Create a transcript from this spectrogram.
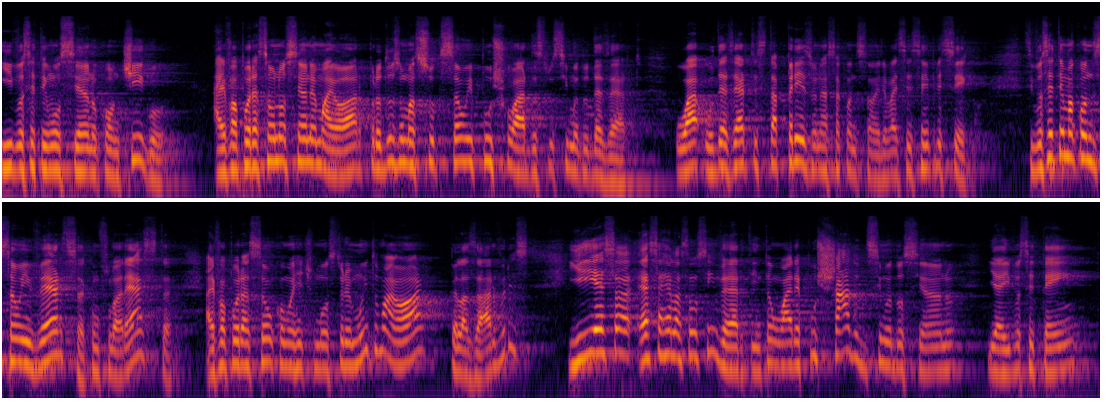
e você tem um oceano contíguo, a evaporação no oceano é maior, produz uma sucção e puxa o ar por cima do deserto. O, ar, o deserto está preso nessa condição, ele vai ser sempre seco. Se você tem uma condição inversa com floresta, a evaporação, como a gente mostrou, é muito maior pelas árvores e essa, essa relação se inverte. Então o ar é puxado de cima do oceano e aí você tem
